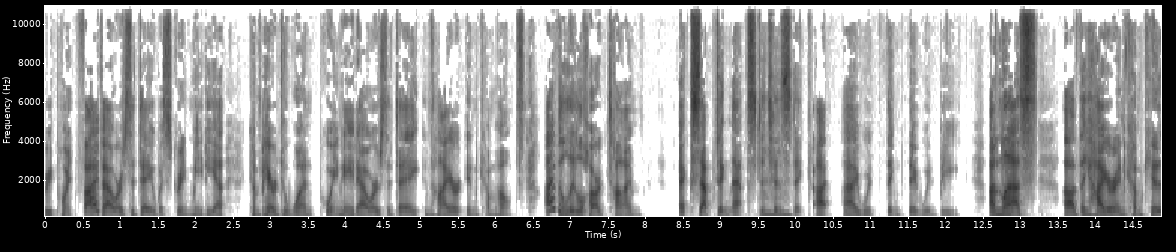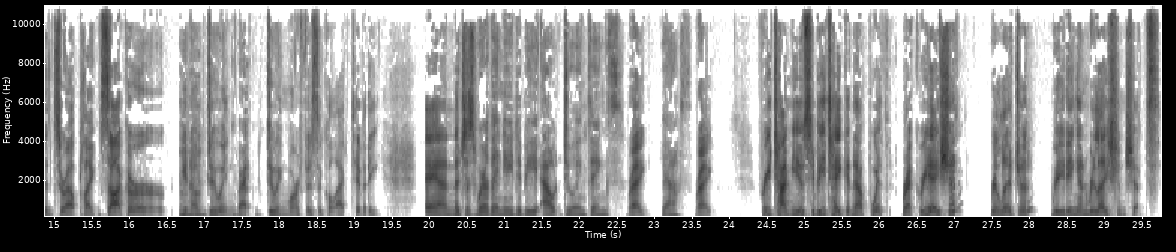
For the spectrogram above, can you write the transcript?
3.5 hours a day with screen media compared to 1.8 hours a day in higher income homes. I have a little hard time accepting that mm-hmm. statistic. I, I would think they would be, unless uh, the higher income kids are out playing soccer or you know doing Right. doing more physical activity. And Which is where they need to be out doing things. right, Yes. right. Free time used to be taken up with recreation, religion, reading, and relationships.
